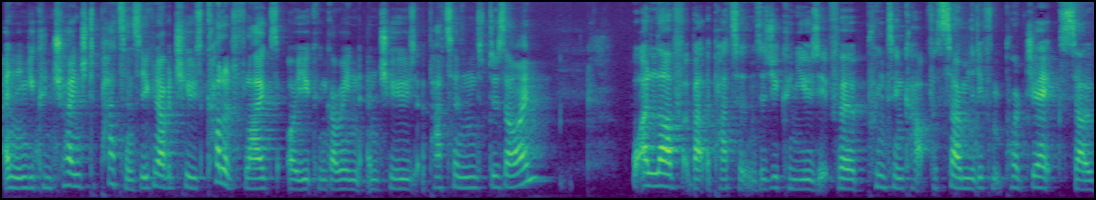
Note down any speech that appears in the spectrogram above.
and then you can change to pattern. So you can either choose coloured flags or you can go in and choose a patterned design. What I love about the patterns is you can use it for print and cut for so many different projects. So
